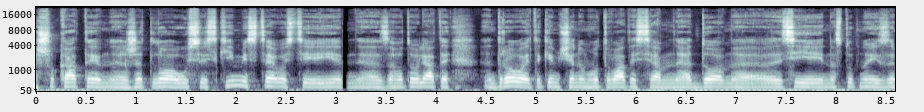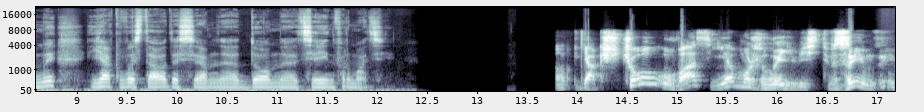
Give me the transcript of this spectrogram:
шукати житло у сільській місцевості і заготовляти дрова і таким чином готуватися до цієї наступної зими. Як ви ставитеся до цієї інформації? Якщо у вас є можливість взимку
